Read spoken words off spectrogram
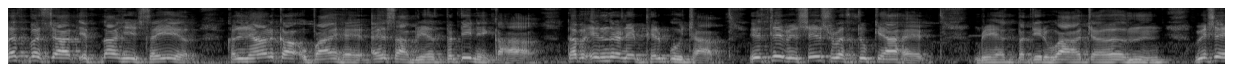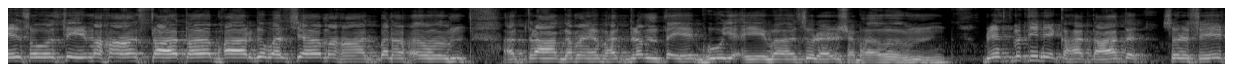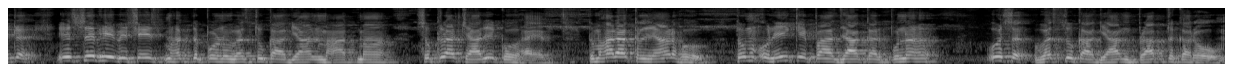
तत्पश्चात इतना ही श्रेय कल्याण का उपाय है ऐसा बृहस्पति ने कहा। तब इंद्र ने फिर पूछा, इससे विशेष वस्तु क्या है? बृहस्पतिर्वाच। विशेषोस्ते महास्तात भार्गवश महात्मन। अत्रागमय भद्रम ते भूय एव सुरषभ बृहस्पति ने कहा, तात, सुरश्रेष्ठ, इससे भी विशेष महत्वपूर्ण वस्तु का ज्ञान महात्मा शुक्राचार्य को है। तुम्हारा कल्याण हो, तुम उन्हीं के पास जाकर पुनः उस वस्तु का ज्ञान प्राप्त करो।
